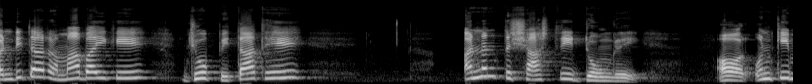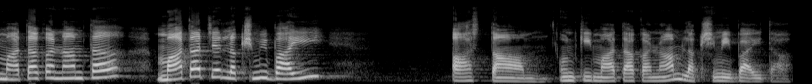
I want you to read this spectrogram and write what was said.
पंडिता रमाबाई के जो पिता थे, अनंत शास्त्री डोंगरे, और उनकी माता का नाम था माता च लक्ष्मीबाई आस्ताम। उनकी माता का नाम लक्ष्मीबाई था।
